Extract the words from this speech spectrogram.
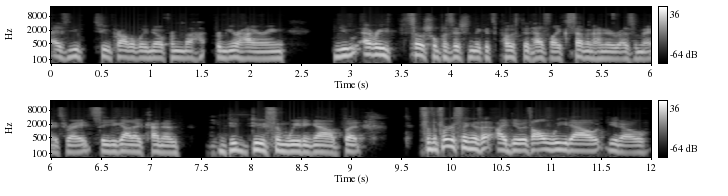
as you two probably know from the from your hiring, you every social position that gets posted has like 700 resumes, right? So you got to kind of do, do some weeding out. But so the first thing is I do is I'll weed out, you know,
